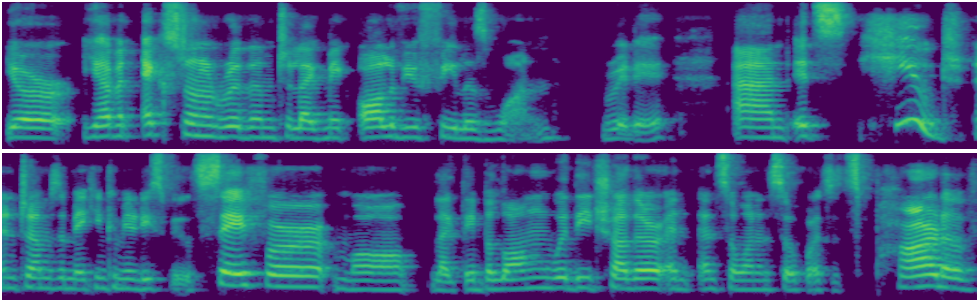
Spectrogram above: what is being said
you're you have an external rhythm to like make all of you feel as one, really. And it's huge in terms of making communities feel safer, more like they belong with each other, and, and so on and so forth. It's part of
